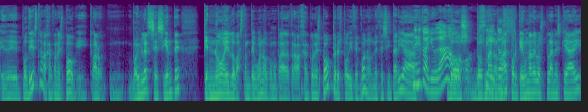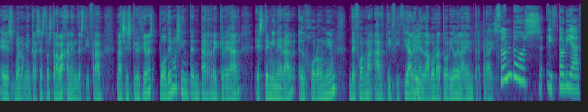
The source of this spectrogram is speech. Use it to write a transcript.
eh, podrías trabajar con Spock y claro Boimler se siente que no es lo bastante bueno como para trabajar con Spock, pero Spock dice, bueno, necesitaría ¿Necesito ayuda? dos, O- o- dos sí, manos dos- más, porque uno de los planes que hay es, bueno, mientras estos trabajan en descifrar las inscripciones, podemos intentar recrear este mineral, el joronium, de forma artificial Mm. en el laboratorio de la Enterprise. Son dos historias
